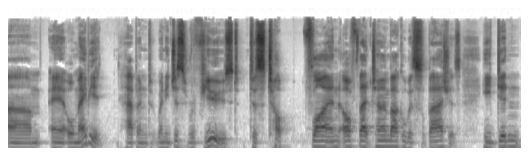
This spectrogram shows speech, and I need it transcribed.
um, and, or maybe it happened when he just refused to stop flying off that turnbuckle with splashes. He didn't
